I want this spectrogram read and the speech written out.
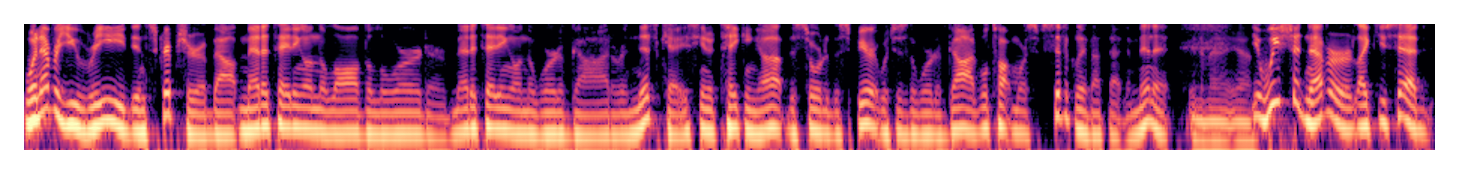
whenever you read in Scripture about meditating on the law of the Lord or meditating on the Word of God, or in this case, you know, taking up the sword of the Spirit, which is the Word of God, we'll talk more specifically about that in a minute. in a minute Yeah, We should never, like you said,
